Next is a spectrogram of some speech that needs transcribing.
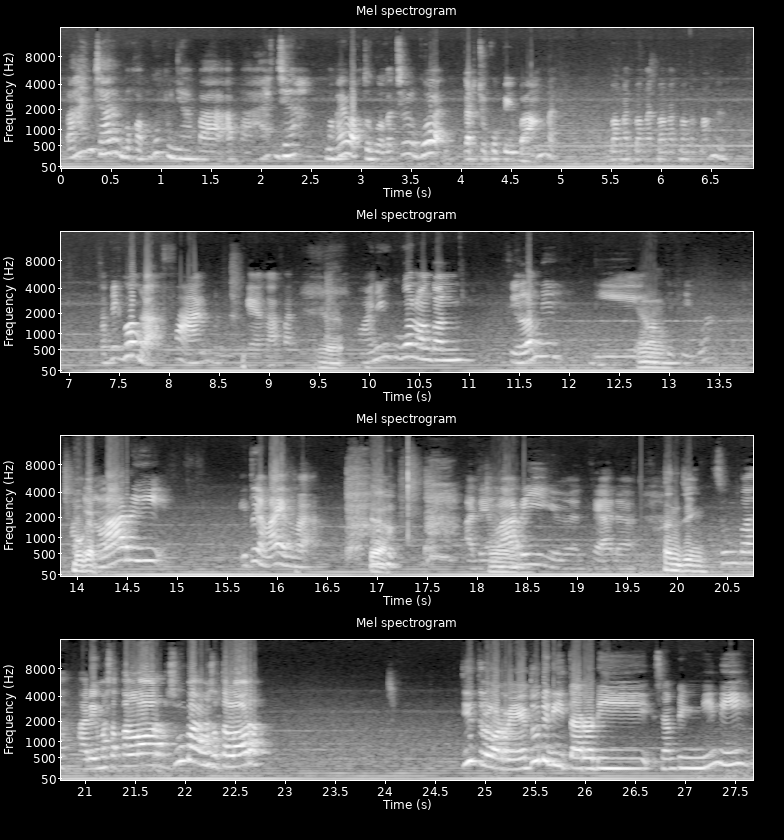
Lancar, bokap gue punya apa-apa aja. Makanya waktu gua kecil gua tercukupi banget, banget banget banget banget banget. Tapi gua nggak fun, bener kayak nggak fun. Iya. Makanya gue nonton film nih di Hmm. TV gue. Ada yang lari. Itu yang lain, Pak. Ya, Ada yang Hmm. lari gitu kan. Kayak ada anjing. sumpah, ada yang masak telur. Sumpah masak telur. Jadi telurnya itu udah ditaruh di samping ini.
